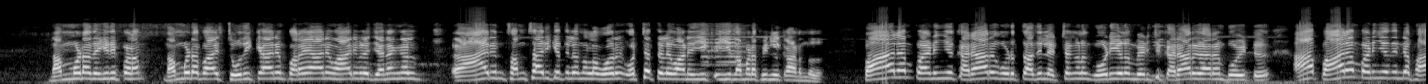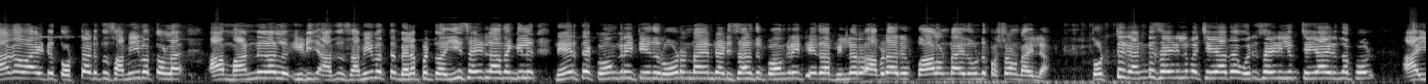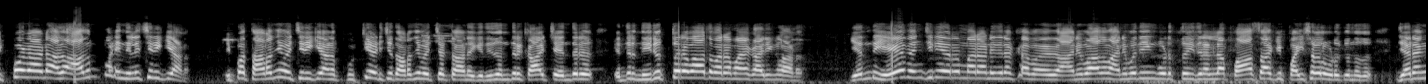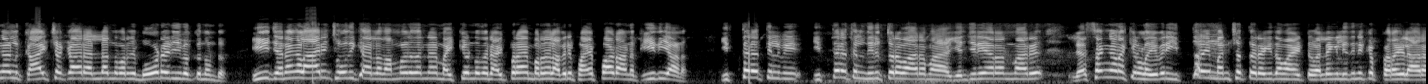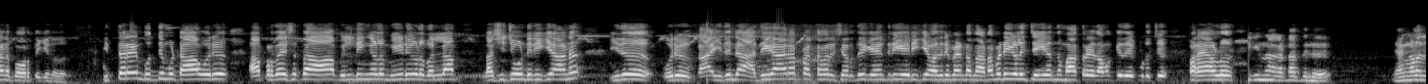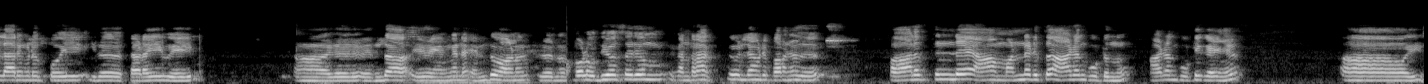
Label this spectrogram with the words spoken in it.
നമ്മുടെ നികുതിപ്പണം നമ്മുടെ ഭാഷ ചോദിക്കാനും പറയാനും ആരുമില്ല. ജനങ്ങൾ ആരും സംസാരിക്കത്തില്ലെന്നുള്ള ഒറ്റ തെളിവാണ് ഈ നമ്മുടെ പിന്നിൽ കാണുന്നത്. പാലം പണിഞ്ഞ് കരാറ് കൊടുത്ത് അതിൽ ലക്ഷങ്ങളും കോടികളും മേടിച്ച് കരാറുകാരൻ പോയിട്ട് ആ പാലം പണിഞ്ഞതിന്റെ ഭാഗമായിട്ട് തൊട്ടടുത്ത് സമീപത്തുള്ള ആ മണ്ണുകൾ ഇടി അത് സമീപത്ത് ബലപ്പെടുത്തുക. ഈ സൈഡിലാണെങ്കിൽ നേരത്തെ കോൺക്രീറ്റ് ചെയ്ത് റോഡ് ഉണ്ടായതിന്റെ അടിസ്ഥാനത്തിൽ കോൺക്രീറ്റ് ചെയ്ത പില്ലർ അവിടെ ഒരു വാളുണ്ടായതുകൊണ്ട് പ്രശ്നം ഉണ്ടായില്ല തൊട്ട് രണ്ട് സൈഡിലും ചെയ്യാതെ ഒരു സൈഡിലും ചെയ്യാതിരുന്നപ്പോൾ ആ ഇപ്പോഴാണ് അത് അതും പണി നിലച്ചിരിക്കുകയാണ്. ഇപ്പൊ തടഞ്ഞു വെച്ചിരിക്കുകയാണ്. കുറ്റിയടിച്ച് തടഞ്ഞു വെച്ചിട്ടാണ് ഇത്. എന്തൊരു കാഴ്ച എന്തൊരു എന്തൊരു നിരുത്തരവാദപരമായ കാര്യങ്ങളാണ്. എന്ത് ഏത് എഞ്ചിനീയർമാരാണ് ഇതിനൊക്കെ അനുവാദം അനുമതിയും കൊടുത്ത് ഇതിനെല്ലാം പാസ്സാക്കി പൈസകൾ കൊടുക്കുന്നത്? ജനങ്ങൾ കാഴ്ചക്കാരല്ലെന്ന് പറഞ്ഞ് ബോർഡ് എഴുതി വെക്കുന്നുണ്ട്. ഈ ജനങ്ങൾ ആരും ചോദിക്കാറില്ല. നമ്മൾ തന്നെ മൈക്കൊണ്ടെന്നൊരു അഭിപ്രായം പറഞ്ഞാൽ അവർ ഭയപ്പാടാണ് ഭീതിയാണ്. ഇത്തരത്തിൽ ഇത്തരത്തിൽ നിരുത്തരവാദമായ എഞ്ചിനീയർമാർ കണക്കിനുള്ള ഇവർ ഇത്രയും മനുഷ്യത്വരഹിതമായിട്ട് അല്ലെങ്കിൽ ഇതിനൊക്കെ പിറകിൽ ആരാണ് പ്രവർത്തിക്കുന്നത്? ഇത്രയും ബുദ്ധിമുട്ട് ആ ഒരു ആ പ്രദേശത്ത് ആ ബിൽഡിങ്ങുകളും വീടുകളും എല്ലാം നശിച്ചുകൊണ്ടിരിക്കുകയാണ്. ഇത് ഒരു ഇതിന്റെ അധികാരപ്പെട്ടവർ ശ്രദ്ധ കേന്ദ്രീകരിക്കും അതിന് വേണ്ട നടപടികൾ ചെയ്യുമെന്ന് മാത്രമേ നമുക്ക് ഇതേക്കുറിച്ച് പറയാനുള്ളൂ. ഘട്ടത്തിൽ ഞങ്ങളെല്ലാവരും കൂടി പോയി ഇത് തടയുകയും ഇത് എന്താ ഇത് എങ്ങനെ എന്തുവാണ് ഇതെന്ന് അപ്പോൾ ഉദ്യോഗസ്ഥരും കൺട്രാക്ടറും എല്ലാം കൂടി പറഞ്ഞത് പാലത്തിന്റെ ആ മണ്ണെടുത്ത് ആഴം കൂട്ടുന്നു. ആഴം കൂട്ടിക്കഴിഞ്ഞ്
